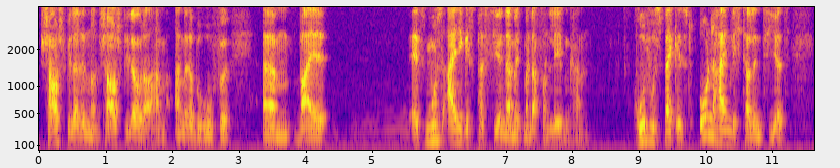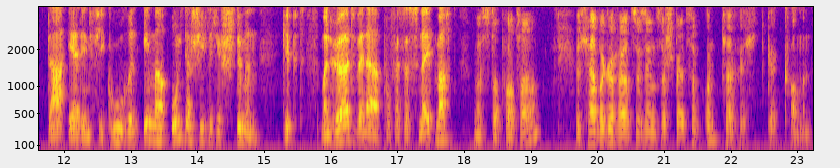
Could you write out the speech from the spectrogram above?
Schauspielerinnen und Schauspieler oder haben andere Berufe, ähm, weil es muss einiges passieren, damit man davon leben kann. Rufus Beck ist unheimlich talentiert, da er den Figuren immer unterschiedliche Stimmen gibt. Man hört, wenn er Professor Snape macht, Mr. Potter, ich habe gehört, Sie sind zu spät zum Unterricht gekommen.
